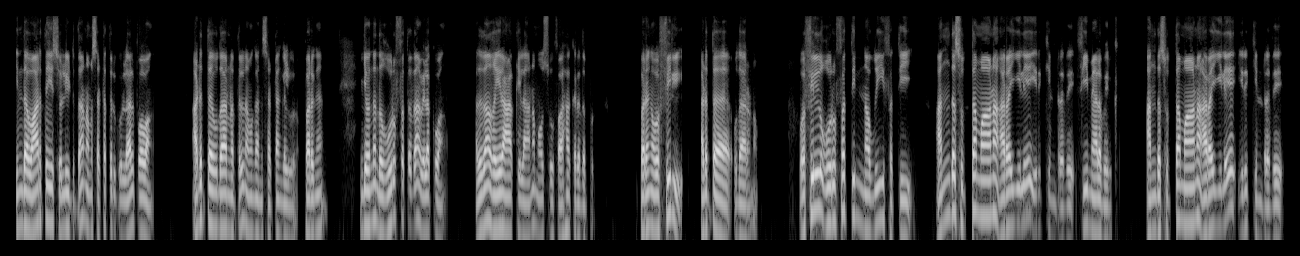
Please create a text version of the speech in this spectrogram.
இந்த வார்த்தையை சொல்லிட்டு தான் நம்ம சட்டத்திற்குள்ளால் போவாங்க. அடுத்த உதாரணத்தில் நமக்கு அந்த சட்டங்கள் வரும். பாருங்க. இங்க வந்து அந்த உருஃபத்தை தான் விளக்குவாங்க. அதுதான் கயிற ஆக்கிலான மௌசூஃபாக கருதப்படும். பாருங்க ஒஃபில் அடுத்த உதாரணம். ஒஃபில் உருஃபத்தின் நவீஃபத்தி அந்த சுத்தமான அறையிலே இருக்கின்றது ஃபி மேல போயிருக்கு. அந்த சுத்தமான அறையிலே இருக்கின்றது.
